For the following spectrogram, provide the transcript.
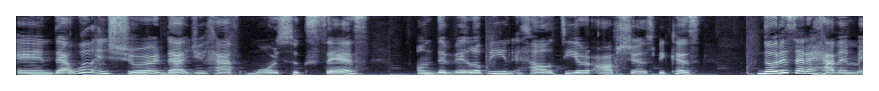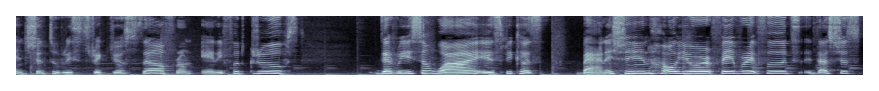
and that will ensure that you have more success on developing healthier options because notice that I haven't mentioned to restrict yourself from any food groups. The reason why is because banishing all your favorite foods that's just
